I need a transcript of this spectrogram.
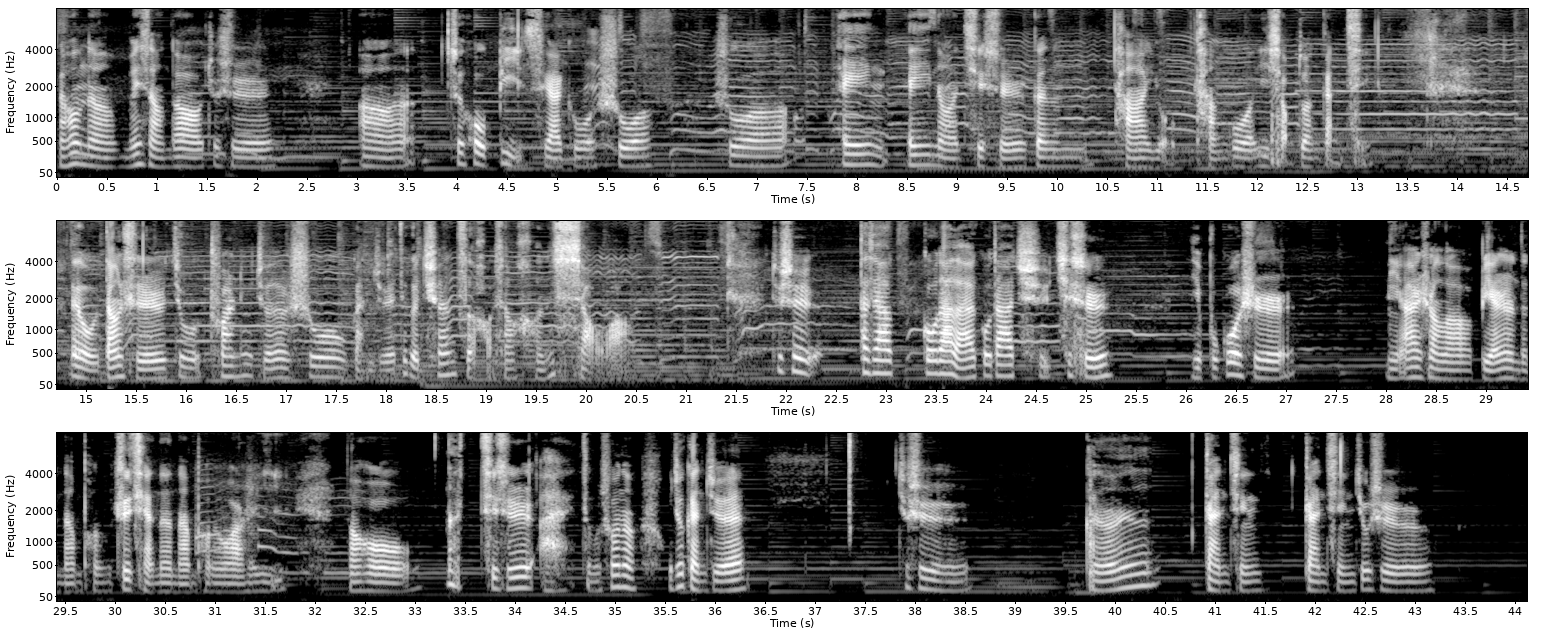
然后呢？没想到就是，啊，最后 B 起来跟我说，说 A A 呢，其实跟他有谈过一小段感情。哎呦，当时就突然就觉得说，我感觉这个圈子好像很小啊，就是大家勾搭来勾搭去，其实也不过是。你爱上了别人的男朋友之前的男朋友而已，然后那其实哎，怎么说呢？我就感觉，就是可能感情感情就是，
